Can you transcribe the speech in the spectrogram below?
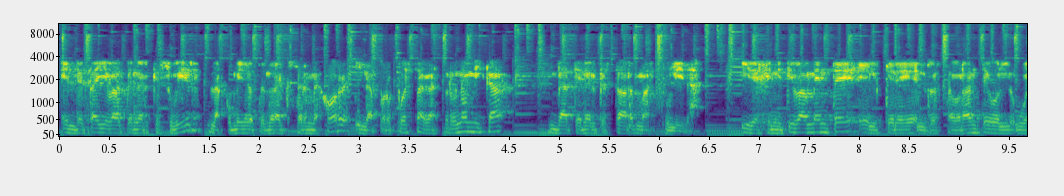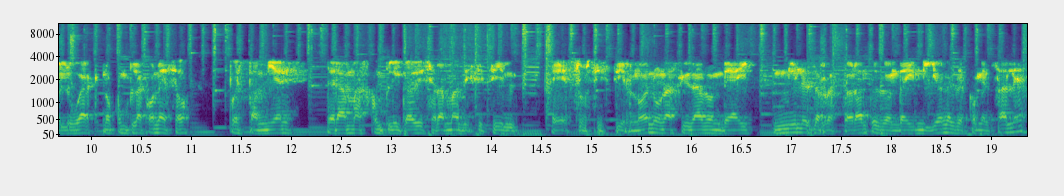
el detalle va a tener que subir, la comida tendrá que ser mejor y la propuesta gastronómica va a tener que estar más pulida. Y definitivamente el que el restaurante o el, lugar que no cumpla con eso, pues también será más complicado y será más difícil subsistir, ¿no? En una ciudad donde hay miles de restaurantes, donde hay millones de comensales,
